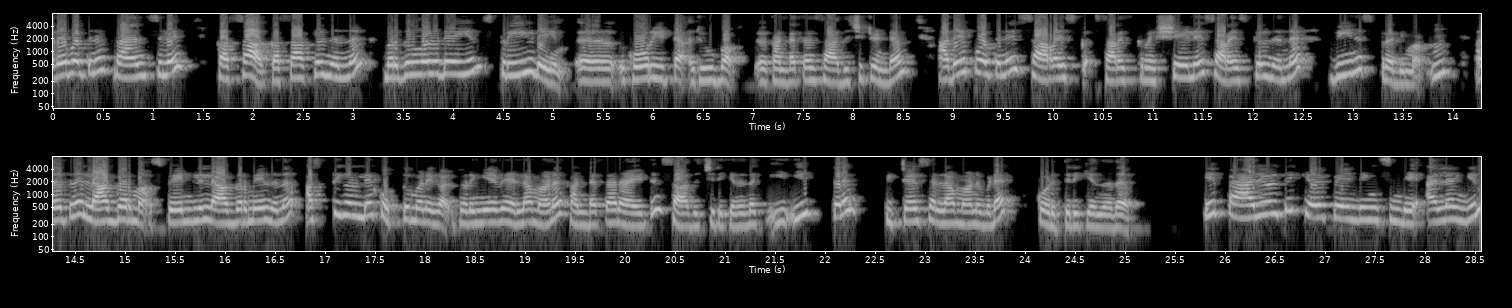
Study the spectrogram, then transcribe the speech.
അതേപോലെ തന്നെ ഫ്രാൻസിലെ കസാ കസാക്കിൽ നിന്ന് മൃഗങ്ങളുടെയും സ്ത്രീയുടെയും കോറിയിട്ട രൂപം കണ്ടെത്താൻ സാധിച്ചിട്ടുണ്ട്. അതേപോലെ തന്നെ സറൈസ്ക് സറൈസ്ക് റഷ്യയിലെ സറൈസ്കിൽ നിന്ന് വീനസ് പ്രതിമ അതേപോലെ ലാഗർമ സ്പെയിനിലെ ലാഗർമയിൽ നിന്ന് അസ്ഥികളിലെ കൊത്തുമണികൾ തുടങ്ങിയവയെല്ലാമാണ് കണ്ടെത്താനായിട്ട് സാധിച്ചിരിക്കുന്നത്. ഈ ഇത്തരം പിക്ചേഴ്സ് എല്ലാമാണ് ഇവിടെ കൊടുത്തിരിക്കുന്നത്. ഈ പാലിയോളിത്തിക് കേവ് പെയിന്റിങ്സിന്റെ അല്ലെങ്കിൽ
